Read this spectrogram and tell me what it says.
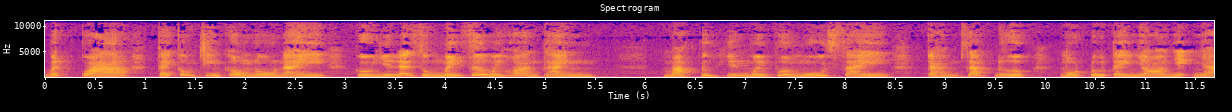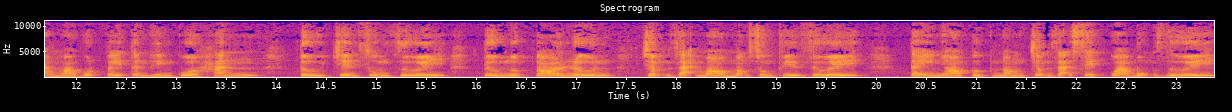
Bất quá, cái công trình khổng lồ này cư nhiên lại dùng mấy giờ mới hoàn thành. Mạc Tử Hiên mới vừa ngủ say, cảm giác được một đôi tay nhỏ nhẹ nhàng mà vuốt ve thân hình của hắn, từ trên xuống dưới, từ ngực to lớn, chậm rãi mỏ mẫm xuống phía dưới. Tay nhỏ cực nóng chậm rãi xẹt qua bụng dưới,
